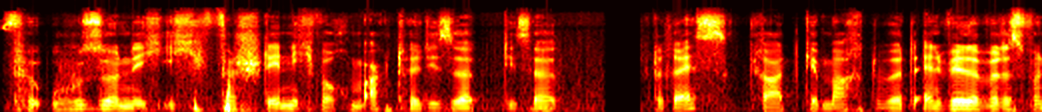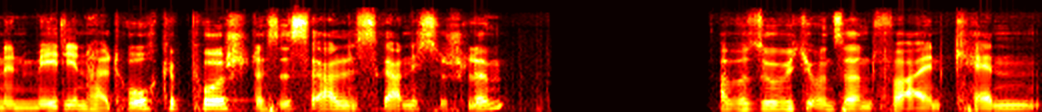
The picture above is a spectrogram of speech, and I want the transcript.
für Uso nicht, ich verstehe nicht, warum aktuell dieser, dieser Stress gerade gemacht wird. Entweder wird es von den Medien halt hochgepusht, das ist alles gar nicht so schlimm. Aber so wie ich unseren Verein kenne,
